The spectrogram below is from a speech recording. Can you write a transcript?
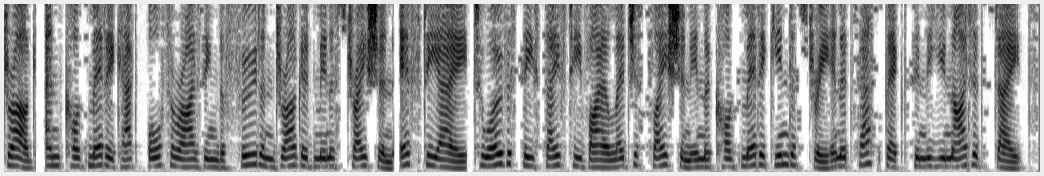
Drug, and Cosmetic Act, authorizing the Food and Drug Administration FDA to oversee safety via legislation in the cosmetic industry and its aspects in the United States.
